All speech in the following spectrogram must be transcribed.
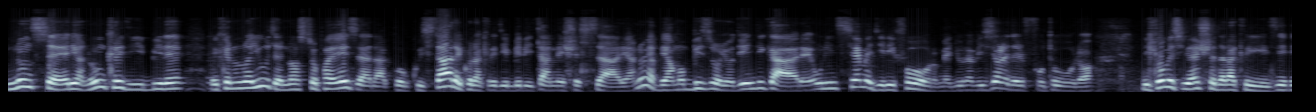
non seria, non credibile e che non aiuta il nostro paese ad conquistare quella credibilità necessaria. Noi abbiamo bisogno di indicare un insieme di riforme, di una visione del futuro, di come si esce dalla crisi,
